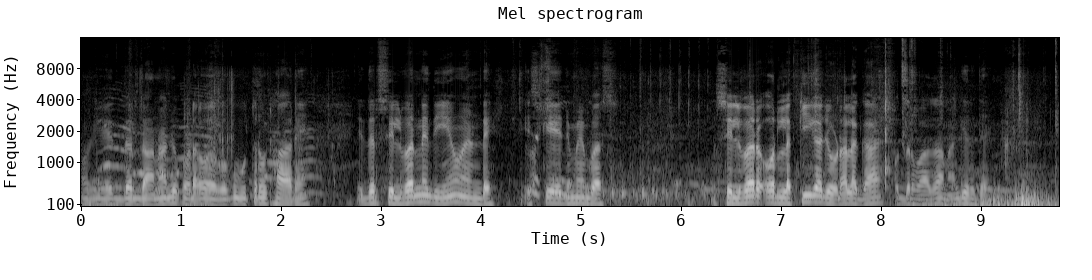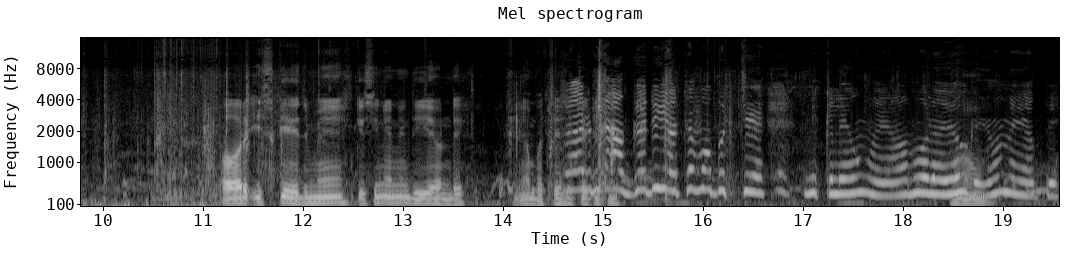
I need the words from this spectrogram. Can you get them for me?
और ये इधर दाना जो पड़ा हुआ है वो कबूतर उठा रहे हैं। इधर सिल्वर ने दिए हुए अंडे इसके एज में। बस। सिल्वर और लक्की का जोड़ा लगा है और दरवाज़ा ना गिर जाए। और इस केज में किसी ने नहीं दिए अंडे। यहाँ बच्चे से आगे दिए थे वो बच्चे निकले हुए हैं बड़े हो गए होने यहाँ पे।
